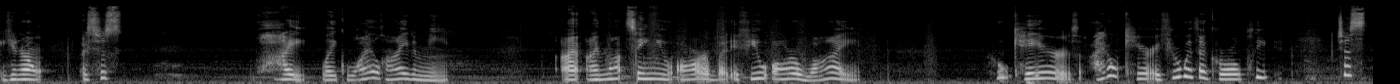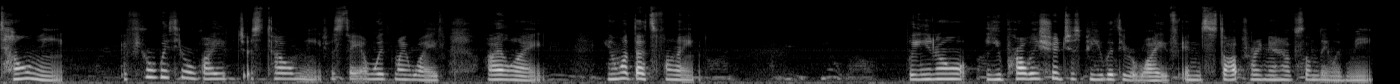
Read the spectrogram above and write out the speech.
you know, it's just why? Like, why lie to me? I, I'm not saying you are, but if you are, why? Who cares? I don't care. If you're with a girl, please just tell me. If you're with your wife, just tell me. Just say I'm with my wife. I lied. You know what? That's fine. But you know, you probably should just be with your wife and stop trying to have something with me.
